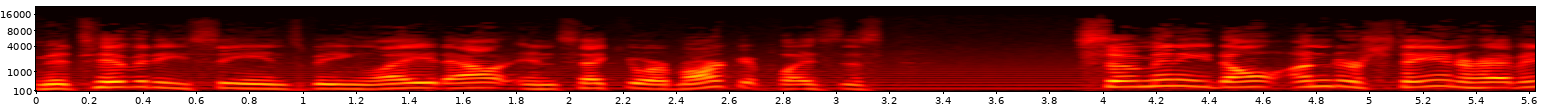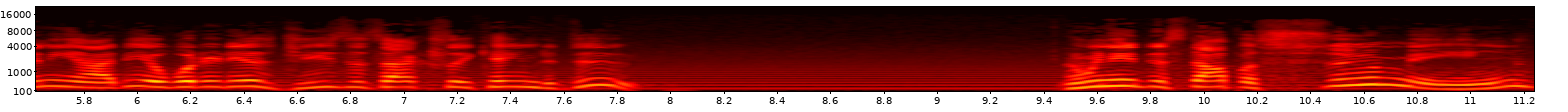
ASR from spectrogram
nativity scenes being laid out in secular marketplaces, so many don't understand or have any idea what it is Jesus actually came to do. And we need to stop assuming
